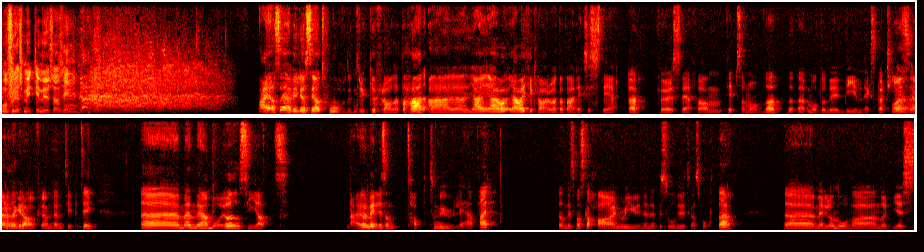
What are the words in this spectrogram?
Og fru Smith i musa si? Nei, altså jeg vil jo si at hovedinntrykket fra dette her er eh, Jeg, jeg, var, jeg var ikke klar over at dette her eksisterte før Stefan tipsa meg om det. Dette er på en måte din ekspertise er å det kunne grave frem den type ting. Eh, men jeg må jo si at det er jo en veldig sånn tapt mulighet her. Sånn, hvis man skal ha en reunion-episode i utgangspunktet eh, mellom noen av Norges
